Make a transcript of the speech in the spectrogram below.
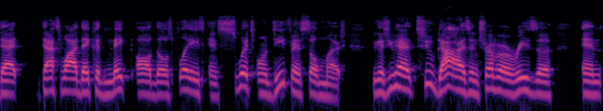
that that's why they could make all those plays and switch on defense so much because you had two guys in Trevor Ariza and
